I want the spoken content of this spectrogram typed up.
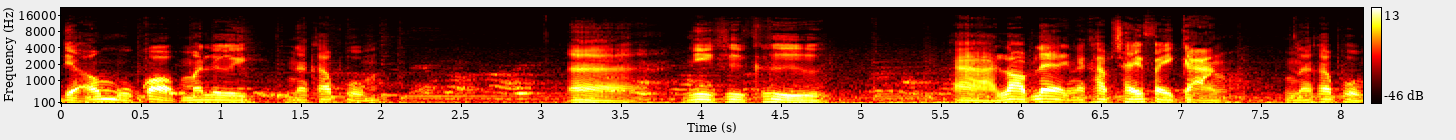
เดี๋ยวเอาหมูกรอบมาเลยนะครับ ผมอ่านี่คือคืออ่ารอบแรกนะครับ ใช้ไฟกลางนะครับ ผม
